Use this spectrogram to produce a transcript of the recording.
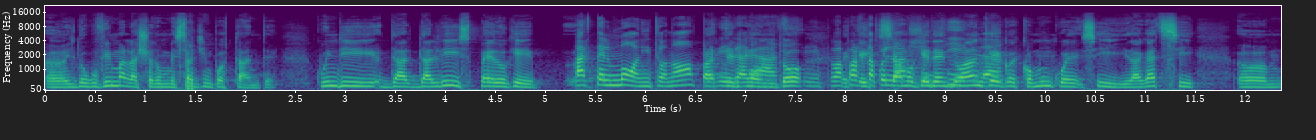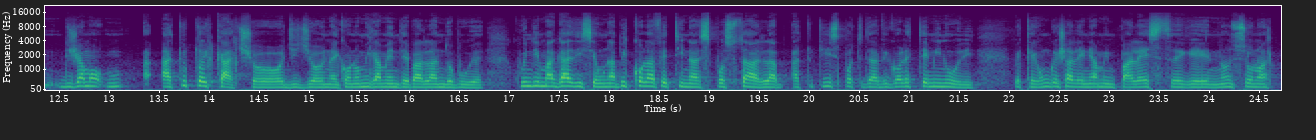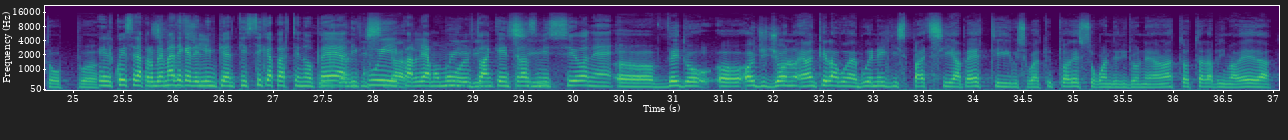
Uh, il docufilm ha lasciato un messaggio importante, quindi da, da lì spero che Parte il monito, no? Parte il ragazzi. monito, perché stiamo chiedendo anche che comunque sì, i ragazzi, uh, diciamo, ha tutto il calcio oggigiorno, economicamente parlando pure, quindi magari se una piccola fettina spostarla a tutti gli sport, tra virgolette, minori, perché comunque ci alleniamo in palestre che non sono al top. E questa è la problematica dell'impiantistica partenopea di cui parliamo quindi, molto anche in sì, trasmissione. Uh, vedo uh, oggigiorno e anche lavorare pure negli spazi aperti, soprattutto adesso quando ritorneranno a totta la primavera,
